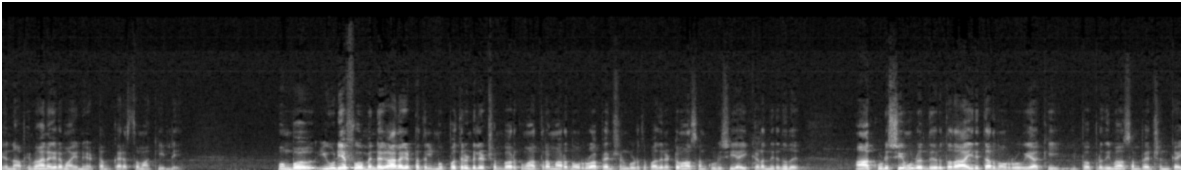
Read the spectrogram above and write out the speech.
എന്ന അഭിമാനകരമായ നേട്ടം കരസ്ഥമാക്കിയില്ലേ? മുമ്പ് യു ഡി എഫ് ഗവൺമെന്റ് കാലഘട്ടത്തിൽ മുപ്പത്തിരണ്ട് ലക്ഷം പേർക്ക് മാത്രം അറുന്നൂറ് രൂപ പെൻഷൻ കൊടുത്ത് പതിനെട്ട് മാസം കുടിശ്ശിയായി കിടന്നിരുന്നത്. ആ കുടിശ്ശിക മുഴുവൻ തീർത്തത് ആയിരത്തി അറുന്നൂറ് രൂപയാക്കി. ഇപ്പോൾ പ്രതിമാസം പെൻഷൻ കൈ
